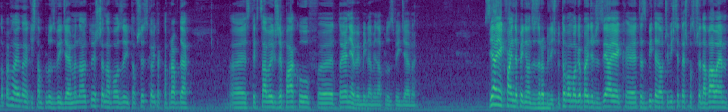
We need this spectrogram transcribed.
na pewno na jakiś tam plus wyjdziemy, no ale tu jeszcze nawozy i to wszystko i tak naprawdę e, z tych całych rzepaków e, to ja nie wiem ile my na plus wyjdziemy. Z jajek fajne pieniądze zarobiliśmy. To wam mogę powiedzieć, że z jajek te zbite oczywiście też posprzedawałem.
